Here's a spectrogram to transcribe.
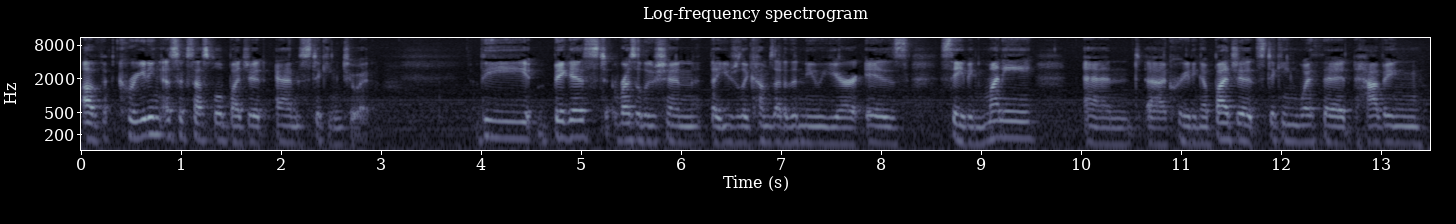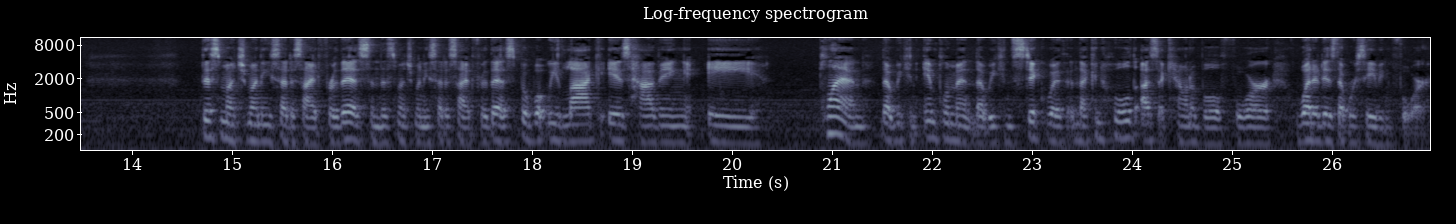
of creating a successful budget and sticking to it. The biggest resolution that usually comes out of the new year is saving money and uh, creating a budget, sticking with it, having this much money set aside for this and this much money set aside for this. But what we lack is having a plan that we can implement, that we can stick with, and that can hold us accountable for what it is that we're saving for.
